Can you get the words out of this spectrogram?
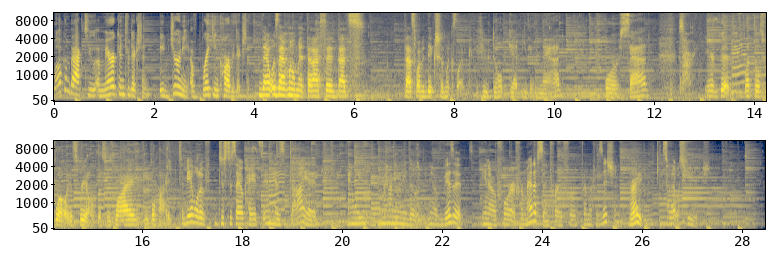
Welcome back to American Traddiction: a journey of breaking carb addiction. That was that moment that I said that's that's what addiction looks like. If you don't get either mad or sad, Sorry. you're good. Let those flow. It's real. This is why people hide. To be able to just to say, okay, it's in his diet, and we may not even need to, you know, visit, you know, for for medicine for, for from a physician. Right. So that was huge.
